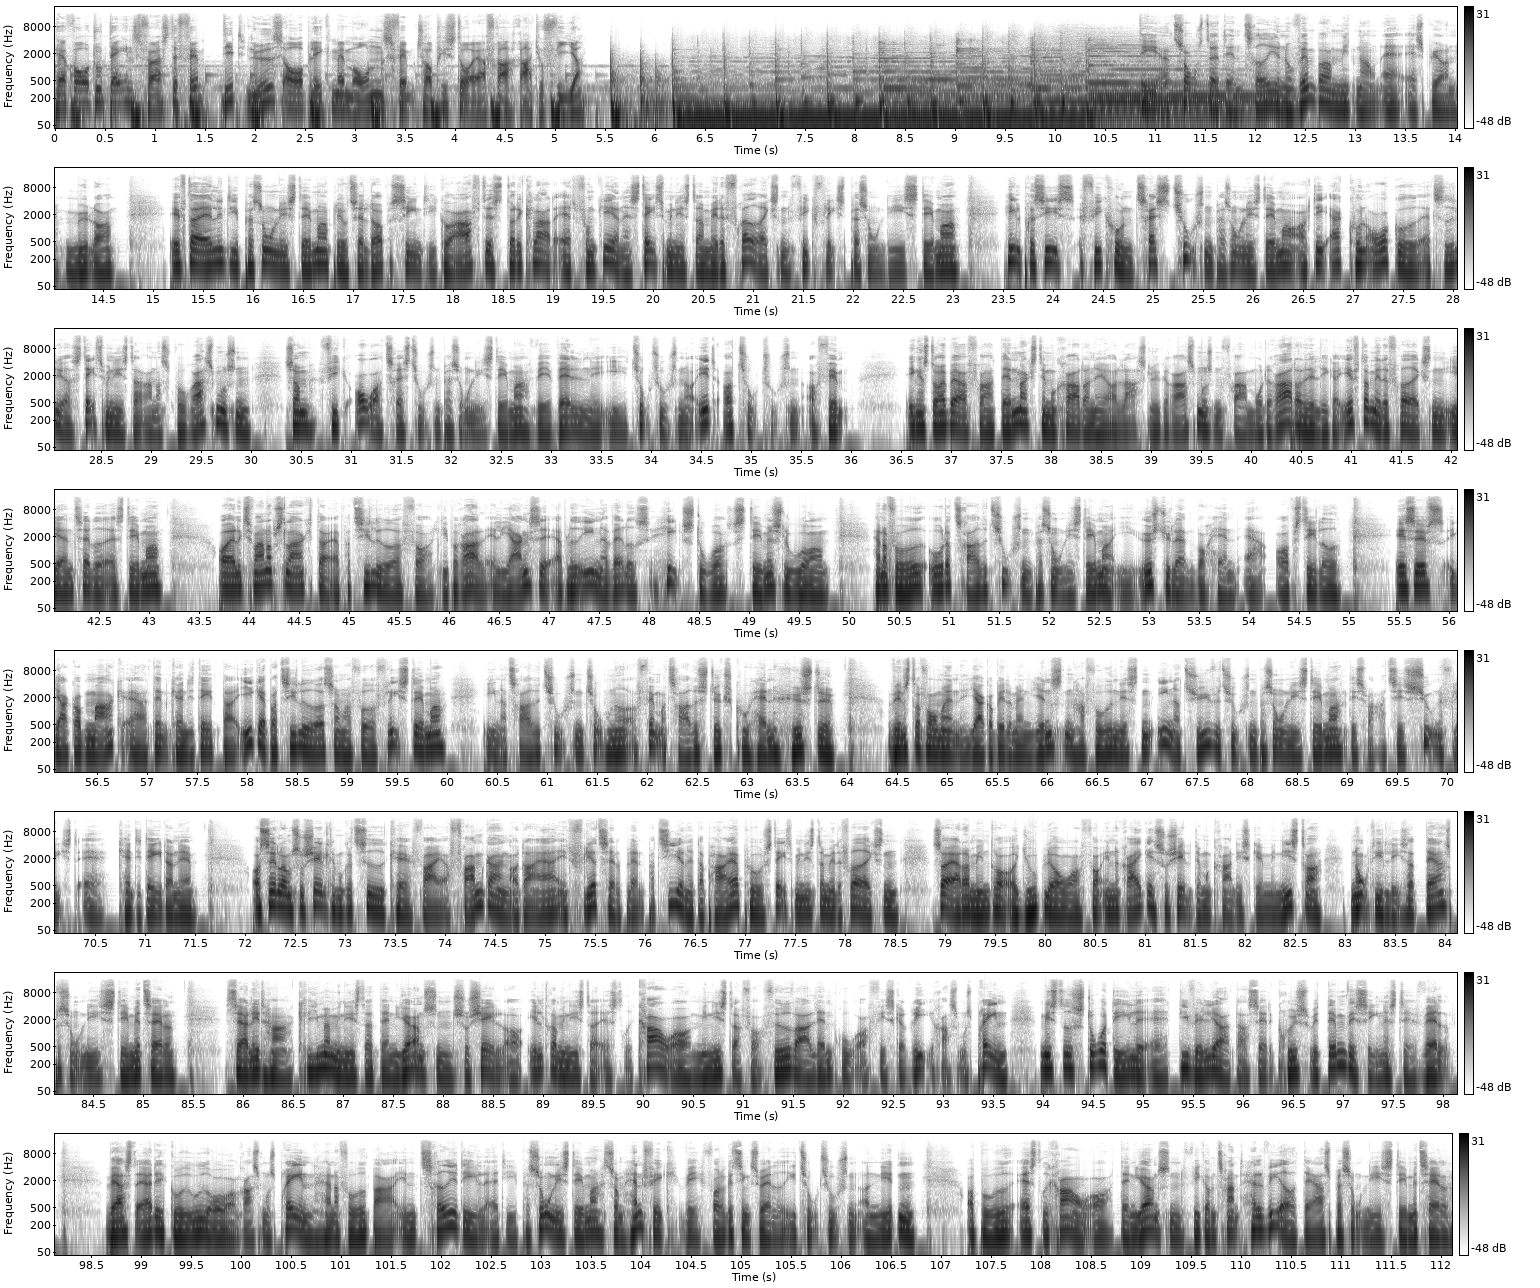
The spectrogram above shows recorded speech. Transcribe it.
Her får du dagens første fem, dit nyhedsoverblik med morgens fem tophistorier fra Radio 4. Det er torsdag den 3. november. Mit navn er Asbjørn Møller. Efter alle de personlige stemmer blev talt op sent i går aftes, står det klart, at fungerende statsminister Mette Frederiksen fik flest personlige stemmer. Helt præcis fik hun 60.000 personlige stemmer, og det er kun overgået af tidligere statsminister Anders Fogh Rasmussen, som fik over 60.000 personlige stemmer ved valgene i 2001 og 2005. Inger Støjberg fra Danmarksdemokraterne og Lars Løkke Rasmussen fra Moderaterne ligger efter Mette Frederiksen i antallet af stemmer. Og Alex Vanopslag, der er partileder for Liberal Alliance, er blevet en af valgets helt store stemmeslugere. Han har fået 38.000 personlige stemmer i Østjylland, hvor han er opstillet. SF's Jakob Mark er den kandidat, der ikke er partileder, som har fået flest stemmer. 31.235 styks kunne han høste. Venstreformand Jakob Ellemann Jensen har fået næsten 21.000 personlige stemmer. Det svarer til syvende flest af kandidaterne. Og selvom Socialdemokratiet kan fejre fremgang, og der er et flertal blandt partierne, der peger på statsminister Mette Frederiksen, så er der mindre at juble over for en række socialdemokratiske ministre, når de læser deres personlige stemmetal. Særligt har klimaminister Dan Jørgensen, social- og ældreminister Astrid Krav og minister for fødevare, landbrug og fiskeri Rasmus Prehn mistet store dele af de vælgere, der satte kryds ved dem ved seneste valg. Værst er det gået ud over Rasmus Prehn. Han har fået bare en tredjedel af de personlige stemmer, som han fik ved Folketingsvalget i 2019. Og både Astrid Krav og Dan Jørgensen fik omtrent halveret deres personlige stemmetal.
